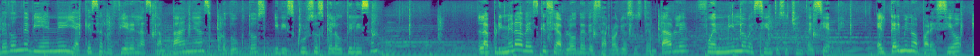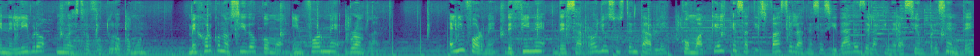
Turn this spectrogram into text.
¿de dónde viene y a qué se refieren las campañas, productos y discursos que lo utilizan? La primera vez que se habló de desarrollo sustentable fue en 1987. El término apareció en el libro Nuestro futuro común, mejor conocido como Informe Brundtland el informe define desarrollo sustentable como aquel que satisface las necesidades de la generación presente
